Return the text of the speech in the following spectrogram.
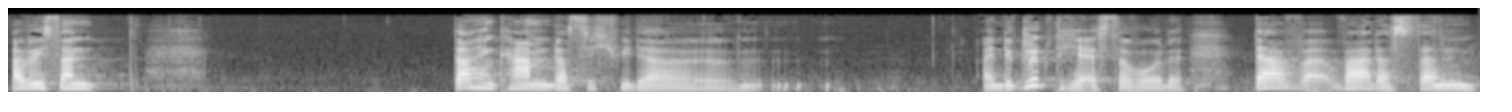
Aber ich dann dahin kam, dass ich wieder äh, eine glückliche Esther wurde. Da war, war das dann,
